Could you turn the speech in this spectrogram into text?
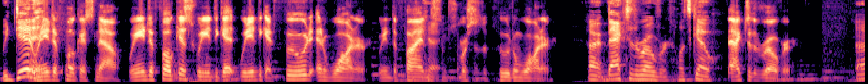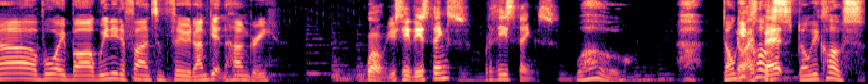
We Yeah, did we need to focus now. We need to focus. We need to get we need to get food and water. We need to find Okay. some sources of food and water. All right, back to the rover. Let's go. Back to the rover. Oh boy, Bob, we need to find some food. I'm getting hungry. Whoa, you see these things? What are these things? Whoa. Don't No, get close. Don't get close.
